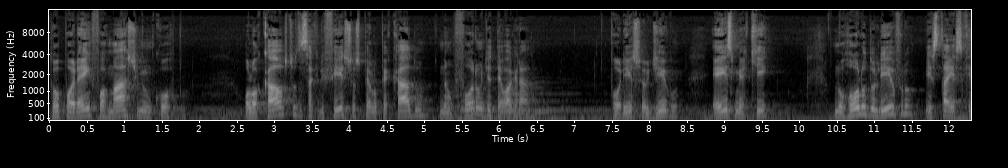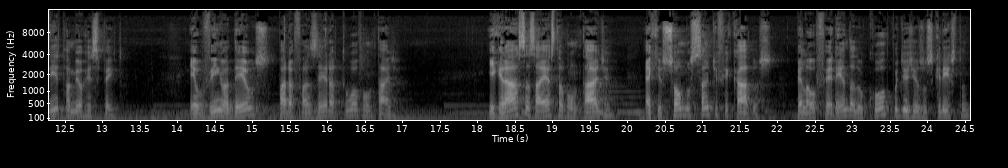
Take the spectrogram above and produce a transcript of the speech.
Tu, porém, formaste-me um corpo. Holocaustos e sacrifícios pelo pecado não foram de teu agrado. Por isso eu digo: Eis-me aqui. No rolo do livro está escrito a meu respeito. Eu vim, ó Deus, para fazer a tua vontade. E graças a esta vontade é que somos santificados pela oferenda do corpo de Jesus Cristo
